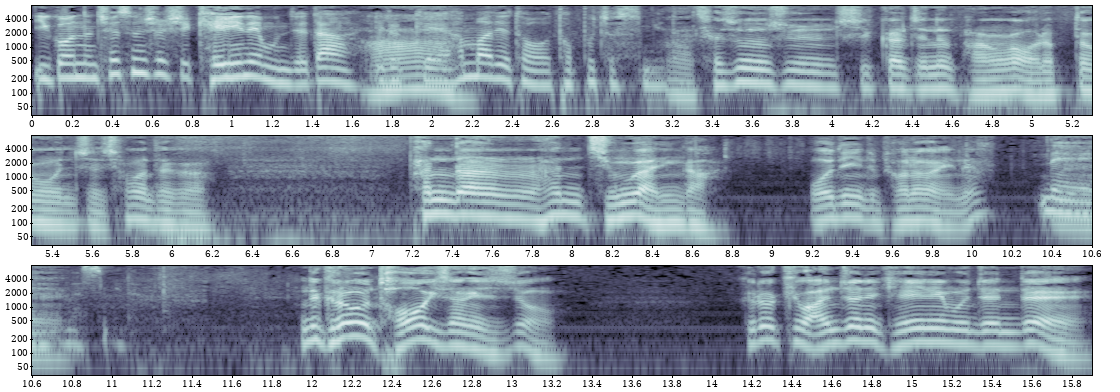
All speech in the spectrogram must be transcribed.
이거는 최순실 씨 개인의 문제다 이렇게 아. 한마디 더 덧붙였습니다. 아, 최순실 씨까지는 방어가 어렵다고 이제 청와대가 판단한 징후가 아닌가. 워딩이 좀 변화가 있네요. 네, 맞습니다. 근데 그러면 더 이상해지죠. 그렇게 완전히 개인의 문제인데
